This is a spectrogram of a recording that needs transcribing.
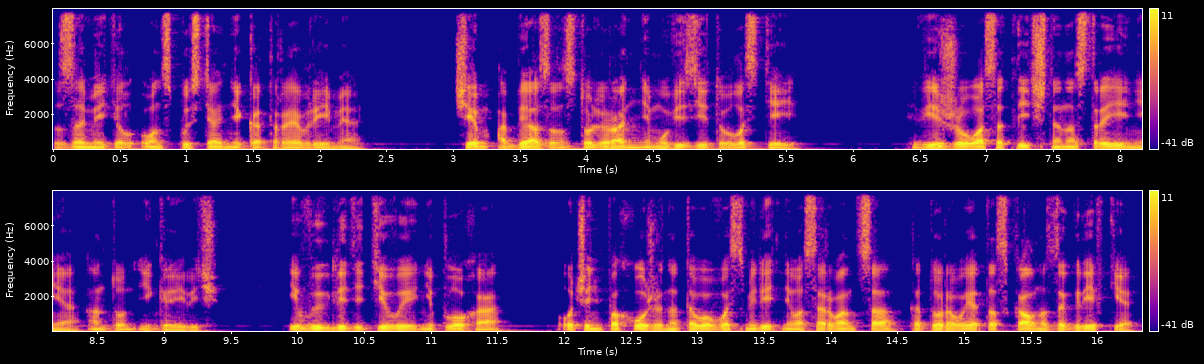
заметил он спустя некоторое время. Чем обязан столь раннему визиту властей? Вижу у вас отличное настроение, Антон Игоревич, и выглядите вы неплохо. Очень похожи на того восьмилетнего сорванца, которого я таскал на загревке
